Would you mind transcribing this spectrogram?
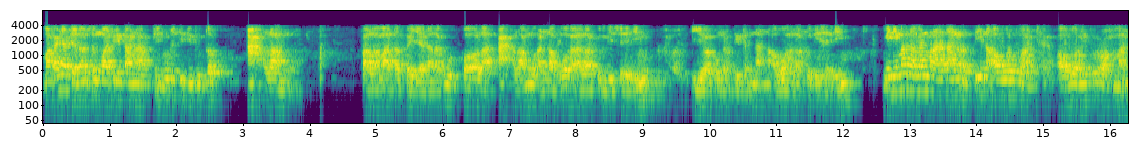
Makanya dalam semua cerita Nabi itu mesti ditutup a'lamu. Fala mata bayana lagu qala a'lamu anna wa ala kulli shay'in. Iya aku ngerti tenan Allah ala kulli shay'in. Minimal sampean merasa ngerti na Allah itu ada. Allah itu Rahman,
